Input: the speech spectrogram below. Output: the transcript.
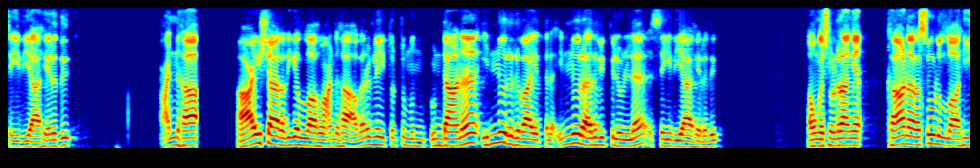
செய்தியாகிறது. அன்ஹா ஆயிஷா ரதியுல்லாஹு அன்ஹா அவர்களை தொட்டு முன் உண்டான இன்னொரு ரிவாயத்தில் இன்னொரு அறிவிப்பில் உள்ள செய்தியாகிறது. அவங்க சொல்றாங்க கான ரசூலுல்லாஹி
